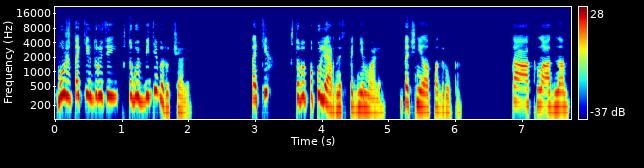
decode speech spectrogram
Может, таких друзей, чтобы в беде выручали? Таких, чтобы популярность поднимали, уточнила подруга. Так, ладно.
